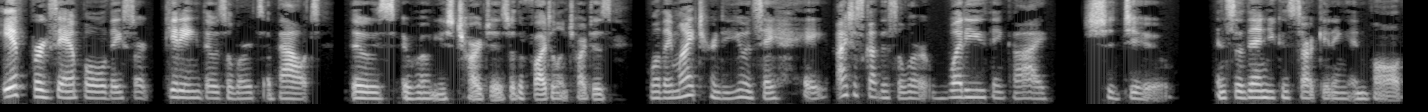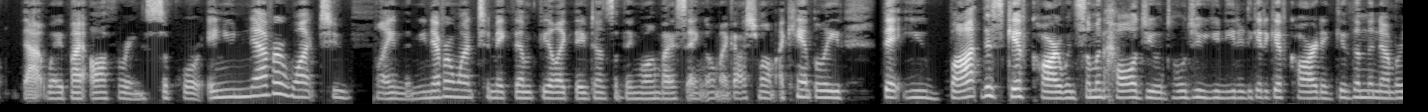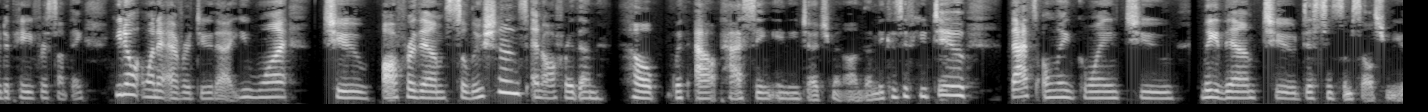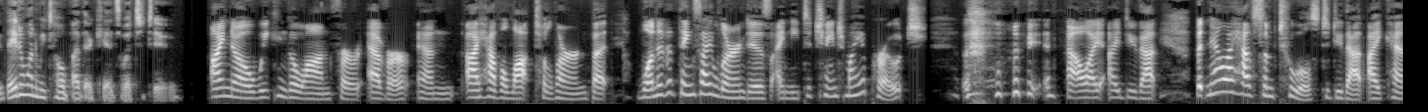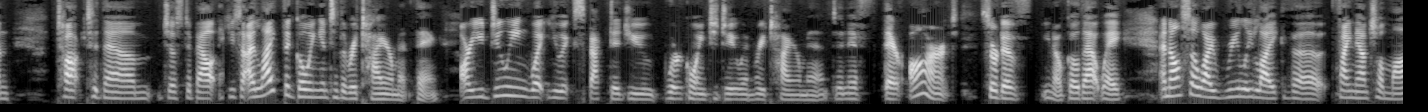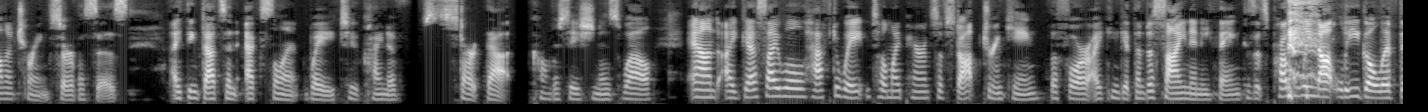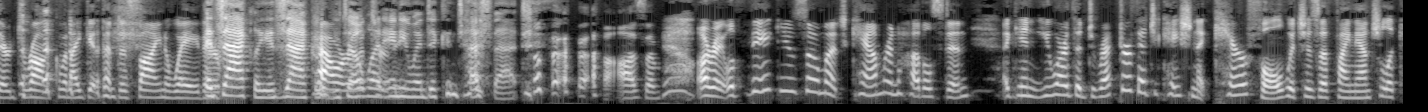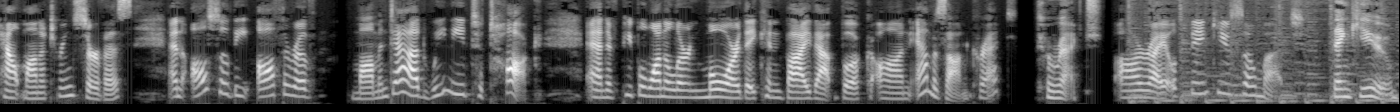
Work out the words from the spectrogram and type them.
if, for example, they start getting those alerts about those erroneous charges or the fraudulent charges, well, they might turn to you and say, Hey, I just got this alert. What do you think I should do? And so then you can start getting involved that way by offering support. And you never want to blame them. You never want to make them feel like they've done something wrong by saying, Oh my gosh, mom, I can't believe that you bought this gift card when someone called you and told you you needed to get a gift card and give them the number to pay for something. You don't want to ever do that. You want to offer them solutions and offer them help without passing any judgment on them. Because if you do, that's only going to lead them to distance themselves from you. They don't want to be told by their kids what to do. I know we can go on forever and I have a lot to learn, but one of the things I learned is I need to change my approach and how I, I do that. But now I have some tools to do that. I can talk to them just about you said I like the going into the retirement thing. Are you doing what you expected you were going to do in retirement? And if there aren't, sort of, you know, go that way. And also I really like the financial monitoring services. I think that's an excellent way to kind of start that conversation as well. And I guess I will have to wait until my parents have stopped drinking before I can get them to sign anything because it's probably not legal if they're drunk when I get them to sign away their Exactly, exactly. You don't want anyone to contest that. awesome. All right. Well, thank you so much, Cameron Huddleston. Again, you are the Director of Education at Carefull, which is a financial account monitoring service, and also the author of Mom and Dad, We Need to Talk. And if people want to learn more, they can buy that book on Amazon, correct? Correct. All right. Well, thank you so much. Thank you.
